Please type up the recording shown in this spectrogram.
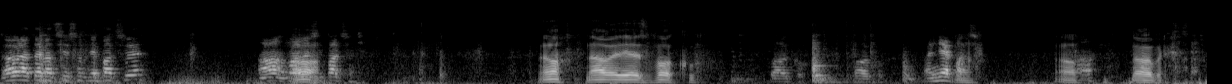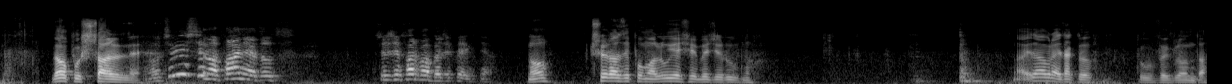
Dobra, teraz się szybnie patrzy. A, może O. się patrzeć. No, nawet jest wokół. Paku, paku. A nie patrz. O, dobre. Dopuszczalne. No oczywiście, no panie, to przecież farba będzie pięknie. No, trzy razy pomaluje się i będzie równo. No i dobra, i tak to tu wygląda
